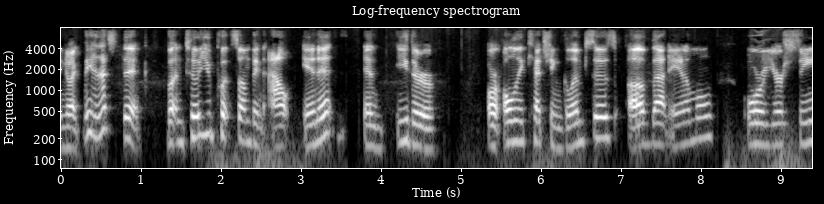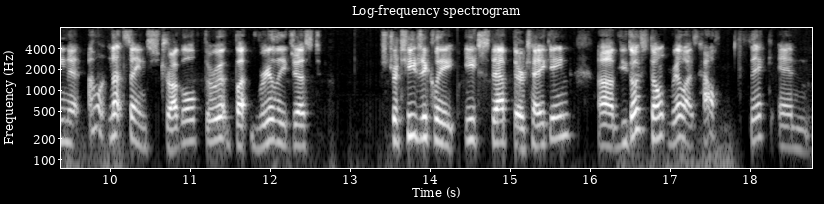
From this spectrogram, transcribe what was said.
and you're like man that's thick but until you put something out in it and either are only catching glimpses of that animal or you're seeing it i'm not saying struggle through it but really just strategically each step they're taking um, you just don't realize how thick and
